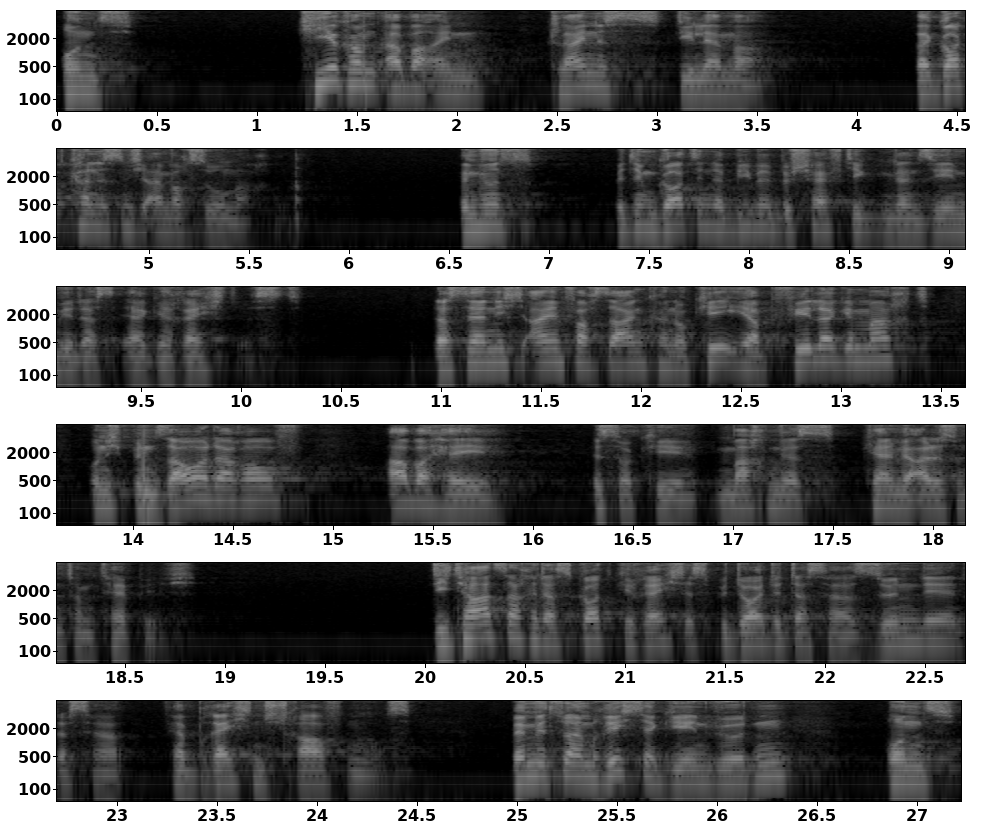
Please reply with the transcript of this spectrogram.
Und hier kommt aber ein kleines Dilemma, weil Gott kann es nicht einfach so machen. Wenn wir uns mit dem Gott in der Bibel beschäftigen, dann sehen wir, dass er gerecht ist. Dass er nicht einfach sagen kann, okay, ihr habt Fehler gemacht und ich bin sauer darauf, aber hey, ist okay, machen wir es, kehren wir alles unterm Teppich. Die Tatsache, dass Gott gerecht ist, bedeutet, dass er Sünde, dass er Verbrechen strafen muss. Wenn wir zu einem Richter gehen würden und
